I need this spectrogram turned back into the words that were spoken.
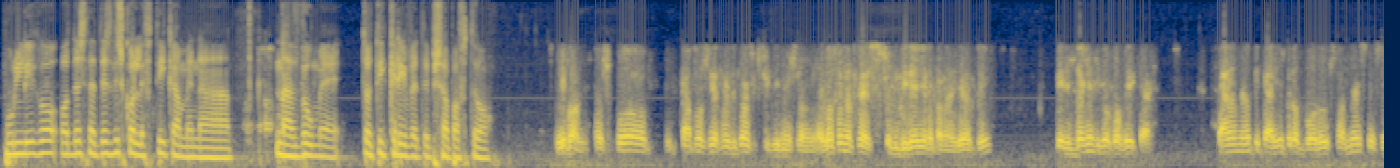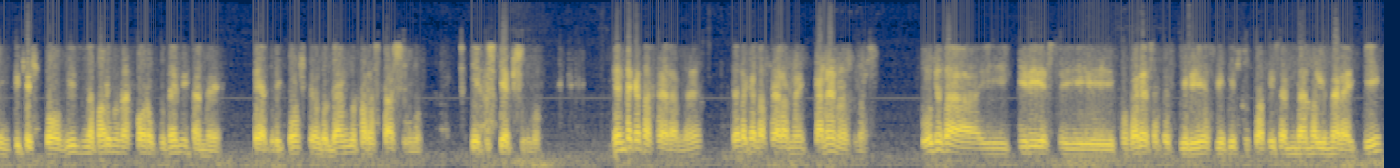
που λίγο όντας θεατές δυσκολευτήκαμε να, να δούμε το τι κρύβεται πίσω από αυτό. Λοιπόν, θα σου πω κάπως διαφορετικό να ξεκινήσω. Εγώ θέλω να ευχαριστήσω την κυρία Γεραπαναγιώτη και την Τόνια Δικοκοβίκα. Κάναμε ό,τι καλύτερο μπορούσαμε σε συνθήκες COVID να πάρουμε ένα χώρο που δεν ήταν θεατρικός και να τον κάνουμε παραστάσιμο και επισκέψιμο. Δεν τα καταφέραμε, δεν τα καταφέραμε κανένας μας. Ούτε τα, οι κυρίες, οι φοβερές αυτές κυρίες, γιατί προσπαθήσαμε να ήταν όλη μέρα εκεί,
